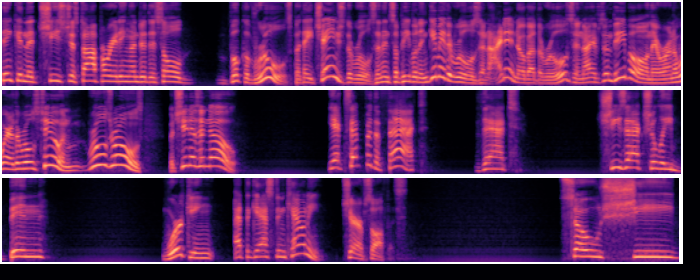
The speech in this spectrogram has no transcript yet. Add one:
thinking that she's just operating under this old book of rules, but they changed the rules. And then some people didn't give me the rules, and I didn't know about the rules. And I have some people, and they were unaware of the rules too. And rules, rules. But she doesn't know. Yeah, except for the fact that she's actually been working at the Gaston County Sheriff's Office. So she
